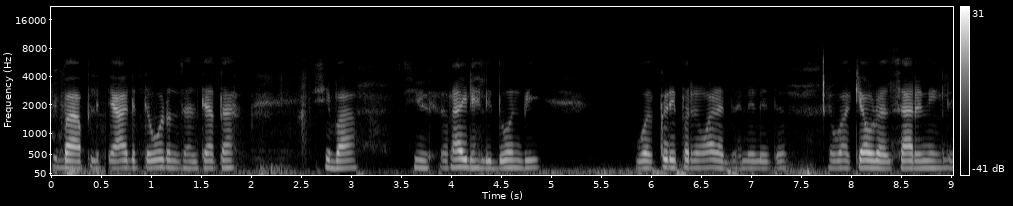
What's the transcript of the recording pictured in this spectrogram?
शिबा आपले ते आडे ते ओढून झाले ते आता. शिबा ही राहिलेली दोन बी. वरकडेपर्यंत वाढत झालेले तर. वा केवढ्याला सारे निघले.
